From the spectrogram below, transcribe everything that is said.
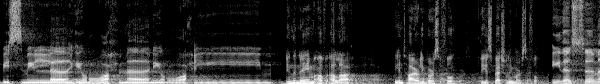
بسم الله الرحمن الرحيم In the name of Allah, the entirely merciful, the especially merciful. إذا السماء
